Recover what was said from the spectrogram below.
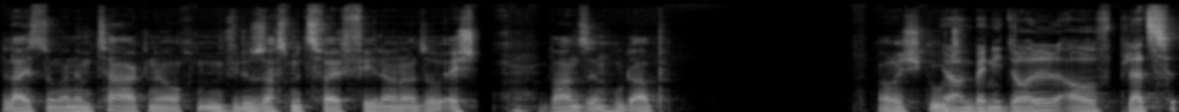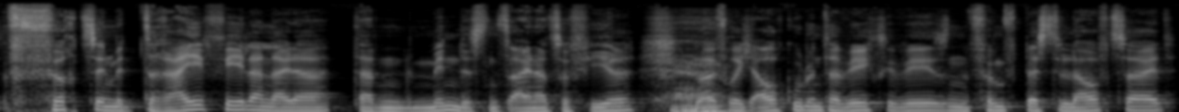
Leistung an dem Tag. Ne? Auch wie du sagst, mit zwei Fehlern. Also echt Wahnsinn, Hut ab. War richtig gut. Ja, und Benny Doll auf Platz 14 mit drei Fehlern, leider dann mindestens einer zu viel. Ja. Läuferig auch gut unterwegs gewesen, fünf beste Laufzeit.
